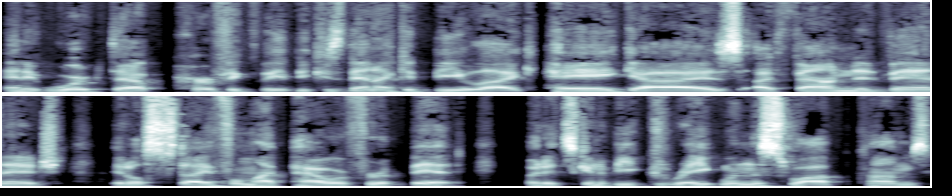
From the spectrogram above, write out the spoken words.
and it worked out perfectly because then I could be like, Hey guys, I found an advantage. It'll stifle my power for a bit, but it's going to be great when the swap comes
